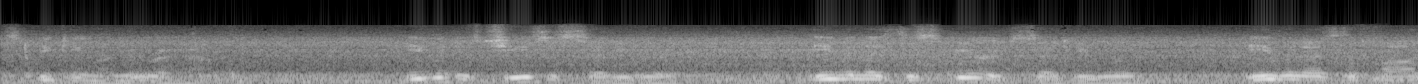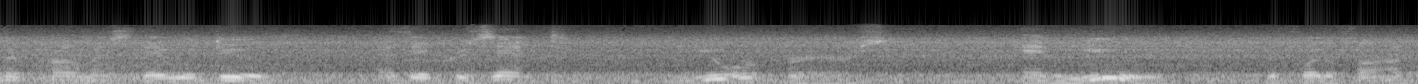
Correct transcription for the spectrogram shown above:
speaking on your behalf. Even as Jesus said he would. Even as the Spirit said he would. Even as the Father promised they would do as they present your prayers and you before the Father.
